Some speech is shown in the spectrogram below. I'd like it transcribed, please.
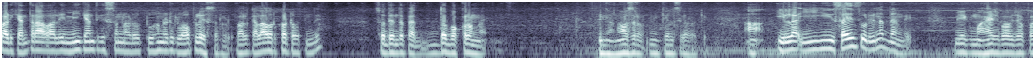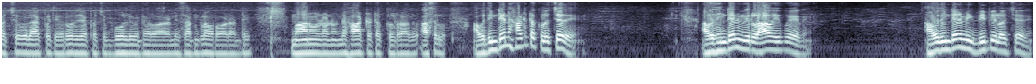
వాడికి ఎంత రావాలి? మీకు ఎంతకి ఇస్తున్నాడు? టూ హండ్రెడ్కి లోపల ఇస్తున్నాడు. వాళ్ళకి ఎలా వర్కౌట్ అవుతుంది? సో దీంతో పెద్ద బొక్కలు ఉన్నాయి. ఇంకా అనవసరం. మీకు తెలుసు కాబట్టి. ఇలా ఈ సైజు కూడా వినొద్దండి. మీకు మహేష్ బాబు చెప్పచ్చు లేకపోతే ఎవరెవరు చెప్పచ్చు గోల్డ్ విన్నర్ వాడండి సన్ఫ్లవర్ వాడండి మానవుడు అనండి హార్ట్ అటాక్లు రాదు. అసలు అవి తింటేనే హార్ట్ అటాక్లు వచ్చేది. అవి తింటేనే మీరు లావ్ అయిపోయేది. అవి తింటేనే మీకు బీపీలు వచ్చేది.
